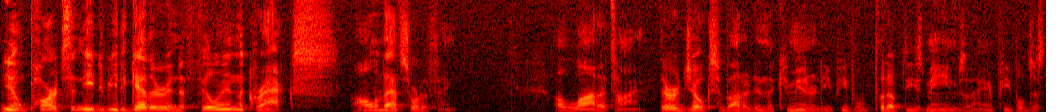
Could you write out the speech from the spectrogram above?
you know, parts that need to be together and to fill in the cracks, all of that sort of thing. A lot of time. There are jokes about it in the community. People put up these memes. I hear people just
